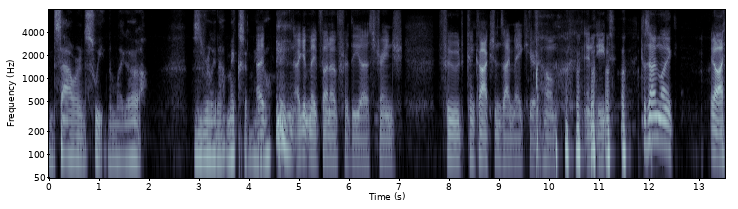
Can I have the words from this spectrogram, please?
and sour and sweet, and I'm like, ugh, this is really not mixing. You I know. I get made fun of for the uh, strange food concoctions I make here at home and eat because I'm like, you know, I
